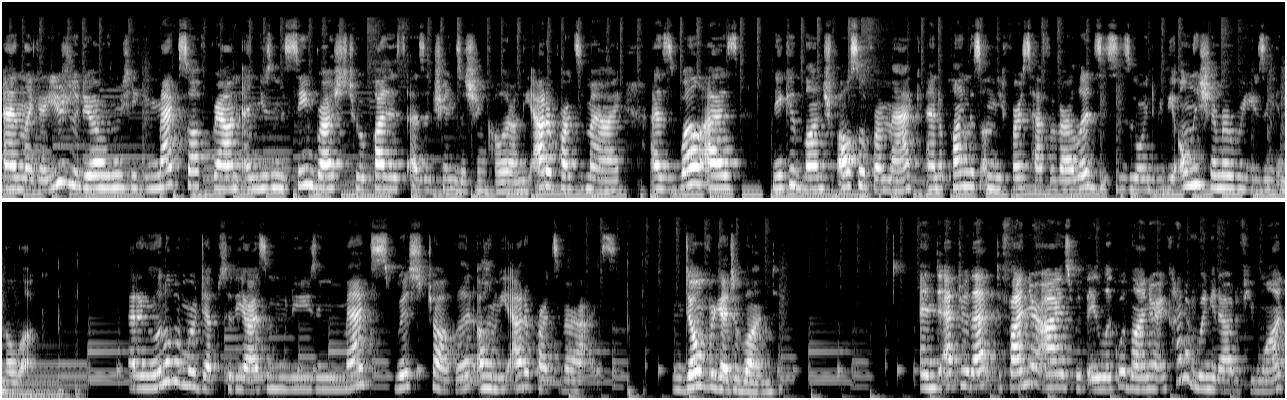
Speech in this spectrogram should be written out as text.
And like I usually do, I'm going to be taking MAC Soft Brown and using the same brush to apply this as a transition color on the outer parts of my eye, as well as Naked Lunch, also from MAC, and applying this on the first half of our lids. This is going to be the only shimmer we're using in the look. Adding a little bit more depth to the eyes, I'm going to be using MAC Swiss Chocolate on the outer parts of our eyes. And don't forget to blend. And after that, define your eyes with a liquid liner and kind of wing it out if you want.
